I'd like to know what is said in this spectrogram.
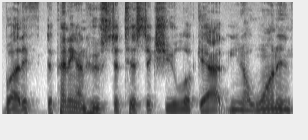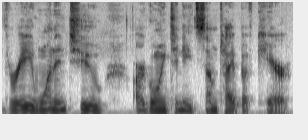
But if depending on whose statistics you look at, you know, one in three, one in two are going to need some type of care.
